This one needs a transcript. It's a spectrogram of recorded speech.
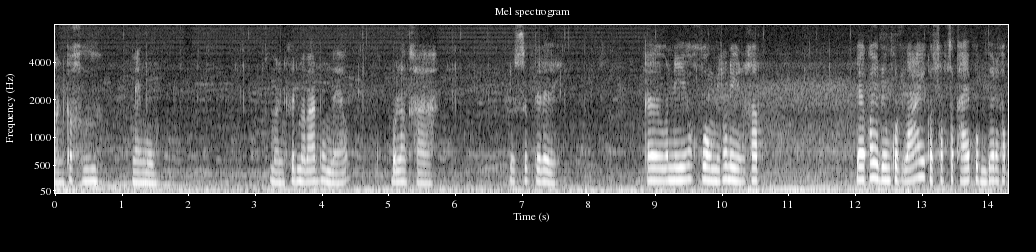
มันก็คือแมงมุม มันขึ้นมาบ้านผมแล้ว บนหลังคา รู้สึกได้เลย เออวันนี้ก็คงมีเท่านี้นะครับ แล้วก็อย่าลืมกดไลค์ กด subscribe ผมด้วยนะครับ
